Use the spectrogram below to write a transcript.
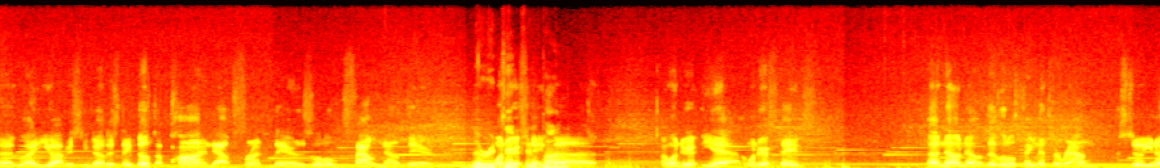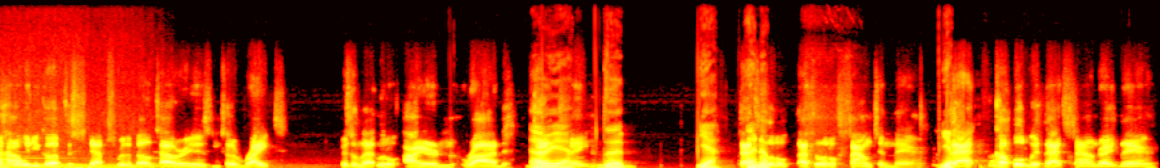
uh, well, you obviously know this. They built a pond out front there. There's a little fountain out there. The I wonder if retention pond. Uh, I wonder, if, yeah, I wonder if they've. Uh, no, no, the little thing that's around. So you know how when you go up the steps where the bell tower is, and to the right, there's a that little iron rod oh yeah, thing. the yeah. That's a little. That's a little fountain there. Yep. That coupled with that sound right there.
